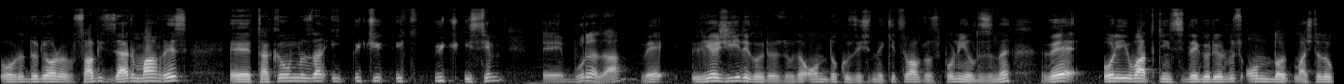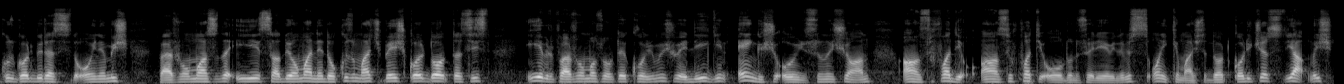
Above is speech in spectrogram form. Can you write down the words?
orada duruyor. Sabitzer, Mahrez e, takımımızdan ilk 3 ilk 3 isim e, burada ve Liaji'yi de görüyoruz burada. 19 yaşındaki Trabzonspor'un yıldızını ve Oli Watkins'i de görüyoruz. 14 maçta 9 gol 1 asist oynamış. Performansı da iyi. Sadio Mane 9 maç 5 gol 4 asist iyi bir performans ortaya koymuş ve ligin en güçlü oyuncusunun şu an Ansu Fati, Ansu Fati olduğunu söyleyebiliriz. 12 maçta 4 gol 3 asist yapmış.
